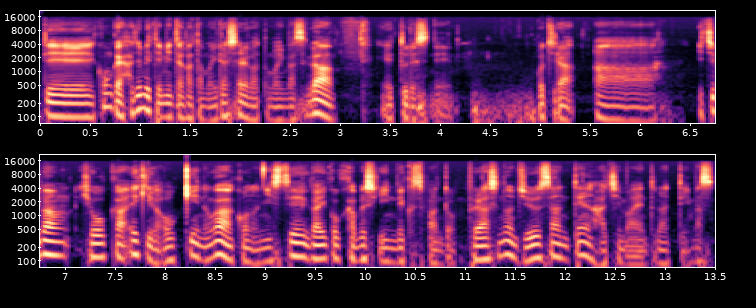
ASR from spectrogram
で、今回初めて見た方もいらっしゃるかと思いますが、えっとですね、こちら、あ一番評価益が大きいのが、この日清外国株式インデックスファンド、プラスの13.8万円となっています。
